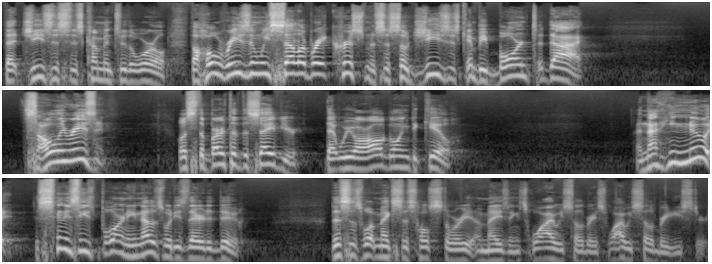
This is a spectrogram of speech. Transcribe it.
that Jesus has come into the world. The whole reason we celebrate Christmas is so Jesus can be born to die. It's the only reason. What's the birth of the Savior that we are all going to kill? And that he knew it. As soon as he's born, he knows what he's there to do. This is what makes this whole story amazing. It's why we celebrate. It's why we celebrate Easter.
